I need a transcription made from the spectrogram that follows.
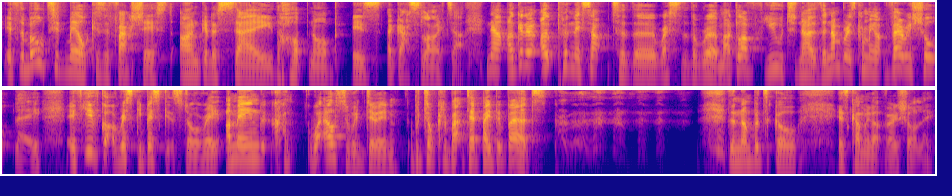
if the malted milk is a fascist, I'm going to say the hobnob is a gaslighter. Now I'm going to open this up to the rest of the room. I'd love you to know the number is coming up very shortly. If you've got a risky biscuit story, I mean, what else are we doing? We're talking about dead baby birds. the number to call is coming up very shortly.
